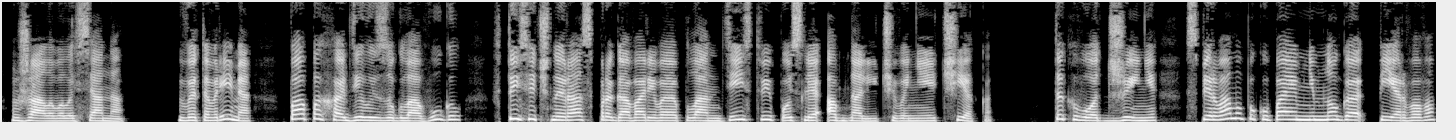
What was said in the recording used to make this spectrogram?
— жаловалась она. В это время папа ходил из угла в угол, в тысячный раз проговаривая план действий после обналичивания чека. «Так вот, Джинни, сперва мы покупаем немного первого,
